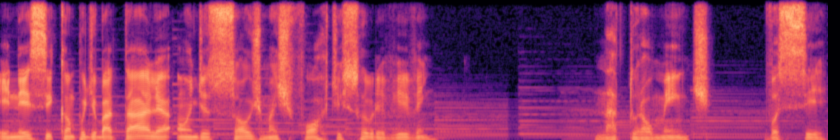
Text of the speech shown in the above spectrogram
E nesse campo de batalha, onde só os mais fortes sobrevivem, naturalmente você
